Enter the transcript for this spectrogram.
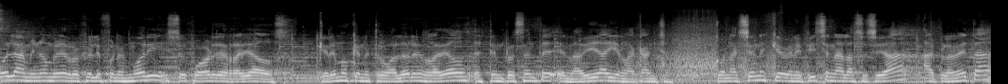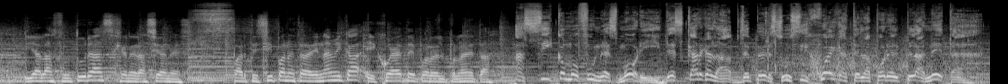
Hola, mi nombre es Rogelio Funes Mori, soy jugador de Radiados. Queremos que nuestros valores radiados estén presentes en la vida y en la cancha, con acciones que beneficien a la sociedad, al planeta y a las futuras generaciones. Participa en nuestra dinámica y juégate por el planeta. Así como Funes Mori, descarga la app de Persus y juégatela por el planeta.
